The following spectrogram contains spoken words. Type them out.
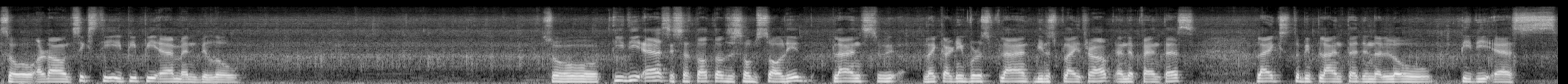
So around 60 ppm and below. So TDS is a total dissolved solid. Plants like carnivorous plant, Venus flytrap, and Nepenthes likes to be planted in the low TDS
